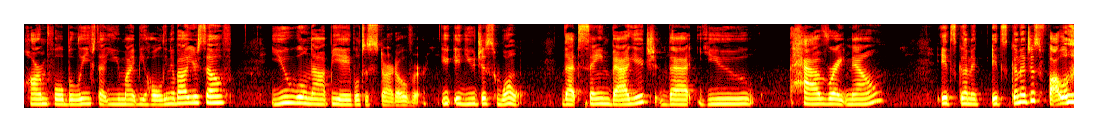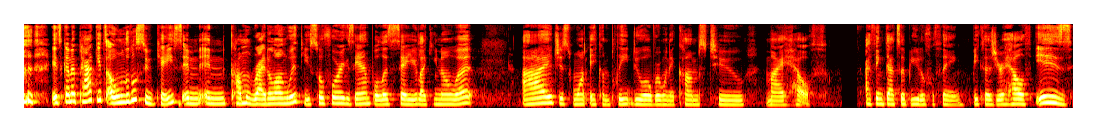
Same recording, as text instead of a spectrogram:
harmful beliefs that you might be holding about yourself you will not be able to start over. You, you just won't. That same baggage that you have right now, it's gonna it's gonna just follow. It's gonna pack its own little suitcase and and come right along with you. So, for example, let's say you're like, you know what, I just want a complete do over when it comes to my health. I think that's a beautiful thing because your health is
